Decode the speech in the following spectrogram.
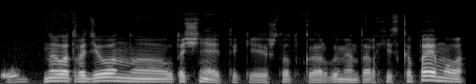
Ну и вот Родион э, уточняет таки, что такое аргумент архископаемого.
